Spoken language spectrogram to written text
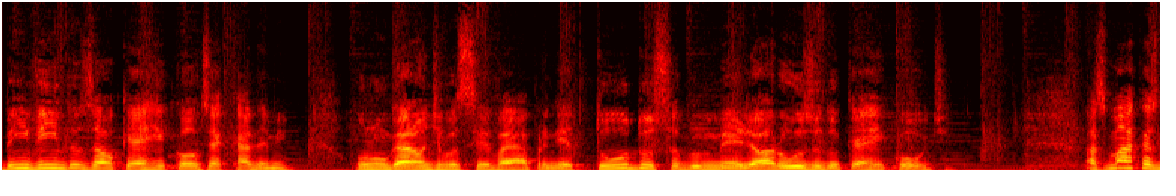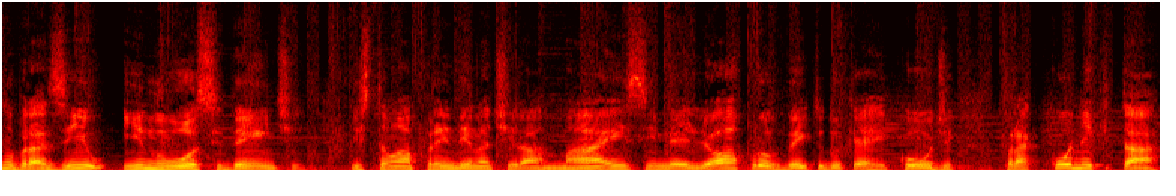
Bem-vindos ao QR Code Academy, um lugar onde você vai aprender tudo sobre o melhor uso do QR Code. As marcas no Brasil e no Ocidente estão aprendendo a tirar mais e melhor proveito do QR Code para conectar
